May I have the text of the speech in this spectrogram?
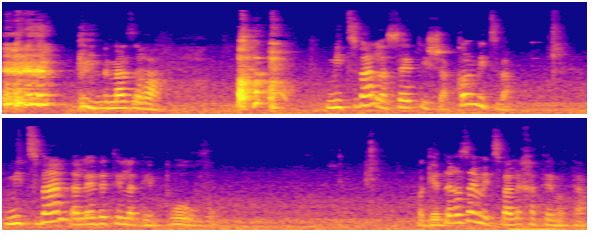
ומה זה רע. מצווה לשאת אישה, כל מצווה. מצווה ללדת ילדים, פרו ורבו. בגדר הזה מצווה לחתן אותם.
